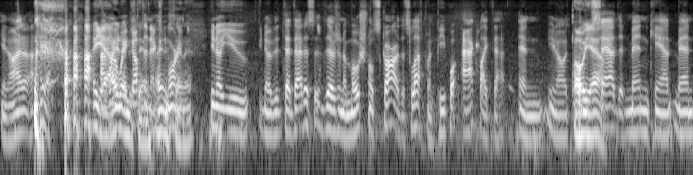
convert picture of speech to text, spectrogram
you know, I, I, Yeah, I I wake up the next morning. that. You know, you, you know that that is there's an emotional scar that's left when people act like that, and you know, it's, Oh, it's yeah. sad that men can't men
